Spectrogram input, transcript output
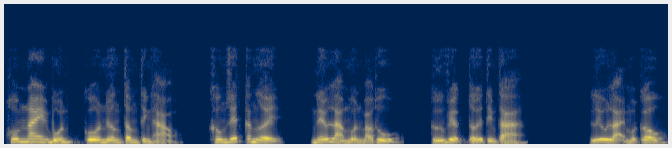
hôm nay bổn cô nương tâm tình hảo, không giết các người, nếu là muốn báo thủ, cứ việc tới tìm ta. Lưu lại một câu,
